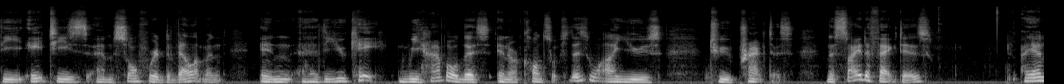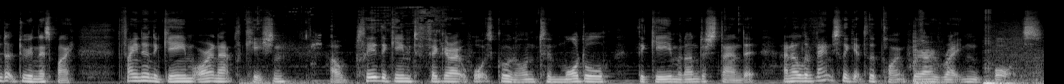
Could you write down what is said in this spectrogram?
the 80s um, software development in uh, the UK. We have all this in our console. So this is what I use to practice. And the side effect is I end up doing this by finding a game or an application. I'll play the game to figure out what's going on, to model the game and understand it, and I'll eventually get to the point where I write writing bots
